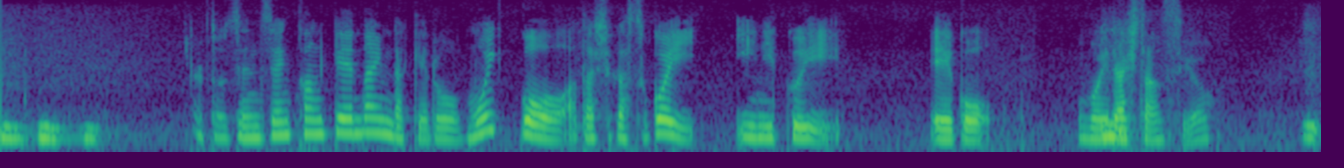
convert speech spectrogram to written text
うんうんあと全然関係ないんだけど、もう一個私がすごい言いにくい英語思い出したんですよ。うん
